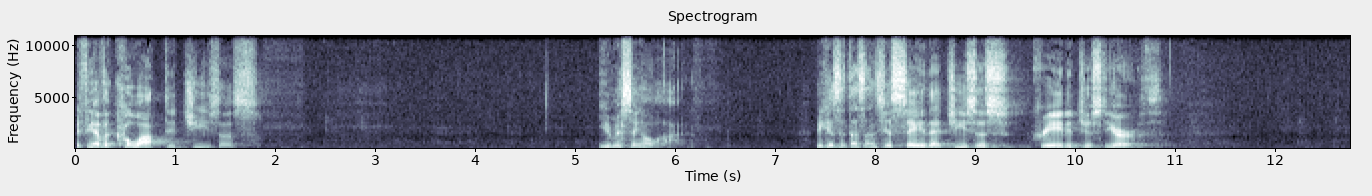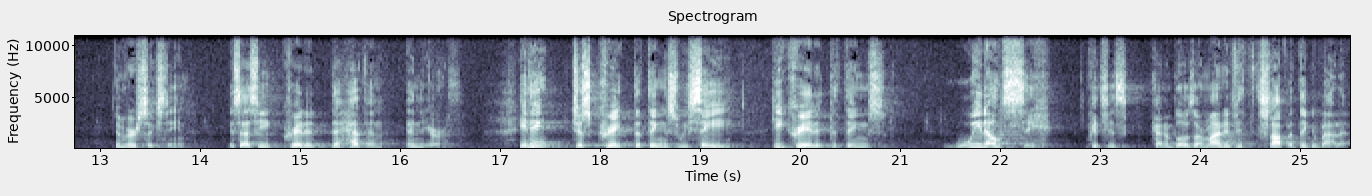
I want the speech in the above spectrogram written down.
if you have a co opted Jesus, you're missing a lot. Because it doesn't just say that Jesus created just the earth in verse 16, it says he created the heaven and the earth. He didn't just create the things we see, he created the things we don't see, which is kind of blows our mind if you stop and think about it.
